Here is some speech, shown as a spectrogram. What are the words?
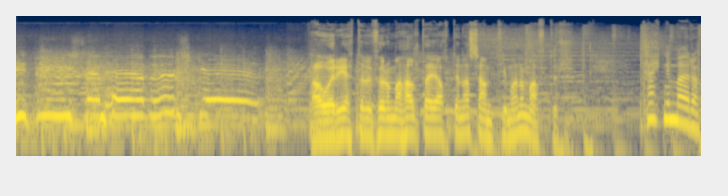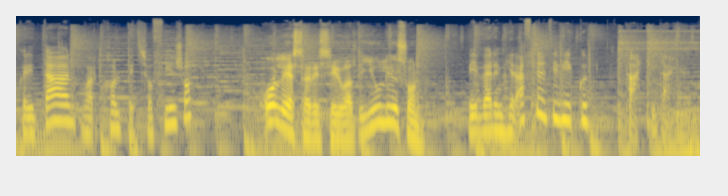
í því sem hefur skeið Þá er rétt að við förum að halda í áttina samtímanum aftur. Tæknimaður okkar í dag var Kolbeitt Sofíusson. Og lesari Sigvaldi Júliusson. Við verðum hér aftur eftir viku. Takk í dag.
